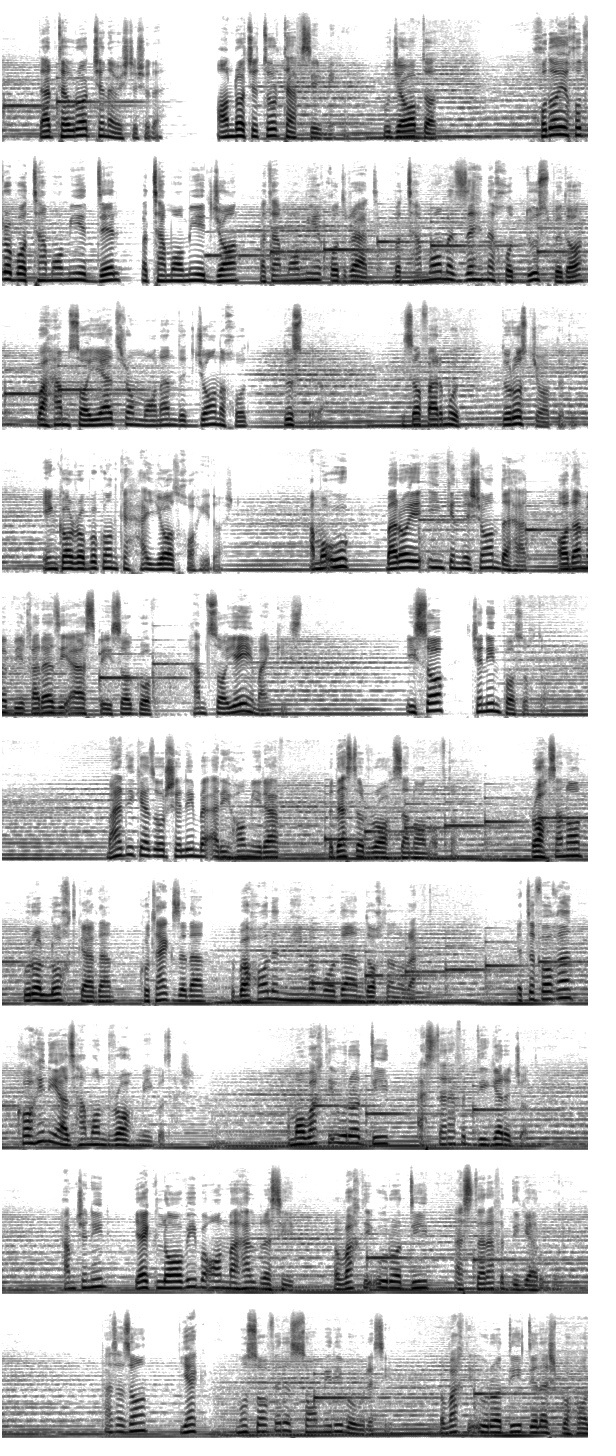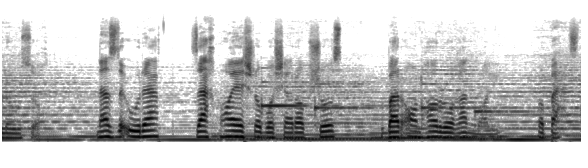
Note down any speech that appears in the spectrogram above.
در تورات چه نوشته شده؟ آن را چطور تفسیر می‌کنی او جواب داد خدای خود را با تمامی دل و تمامی جان و تمامی قدرت و تمام ذهن خود دوست بدار و همسایت را مانند جان خود دوست بدار عیسی فرمود درست جواب دادی. این کار را بکن که حیات خواهی داشت. اما او برای اینکه نشان دهد آدم بیقرزی است به عیسی گفت همسایه من کیست؟ عیسی چنین پاسخ داد. مردی که از اورشلیم به اریها می‌رفت به دست راهزنان افتاد. راهزنان او را لخت کردند کتک زدند و به حال نیمه مرده انداختن و رفتند. اتفاقا کاهینی از همان راه میگذشت. اما وقتی او را دید از طرف دیگر جاده همچنین یک لاوی به آن محل رسید و وقتی او را دید از طرف دیگر بود. پس از آن یک مسافر سامیری به او رسید و وقتی او را دید دلش به حال او سخت نزد او رفت زخمهایش را با شراب شست و بر آنها روغن مالید و بست.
